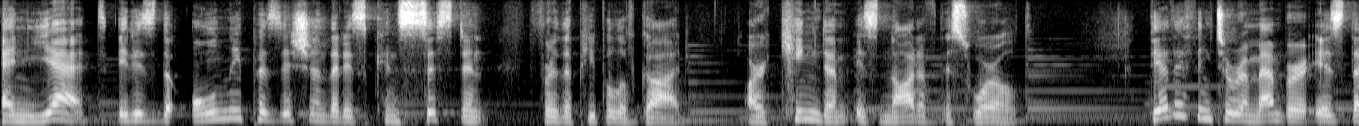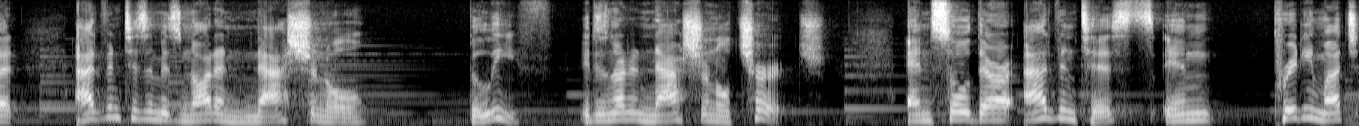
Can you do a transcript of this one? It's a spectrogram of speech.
and yet it is the only position that is consistent for the people of God. Our kingdom is not of this world. The other thing to remember is that Adventism is not a national belief. It is not a national church. And so there are Adventists in pretty much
